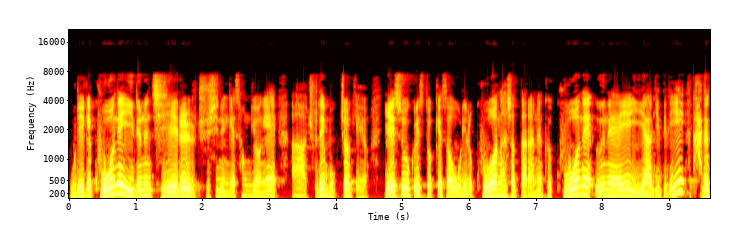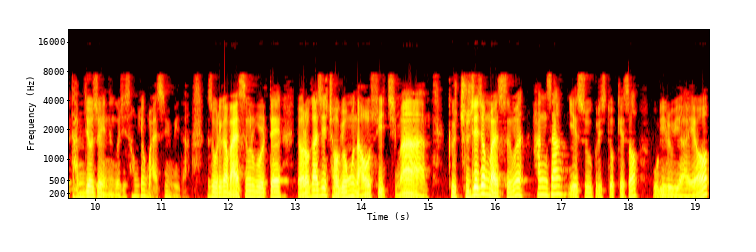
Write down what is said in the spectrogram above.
우리에게 구원에 이르는 지혜를 주시는 게 성경의 아, 주된 목적이에요. 예수 그리스도께서 우리를 구원하셨다라는 그 구원의 은혜의 이야기들이 가득 담겨져 있는 것이 성경 말씀입니다. 그래서 우리가 말씀을 볼 때 여러 가지 적용은 나올 수 있지만 그 주제적 말씀은 항상 예수 그리스도께서 우리를 위하여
